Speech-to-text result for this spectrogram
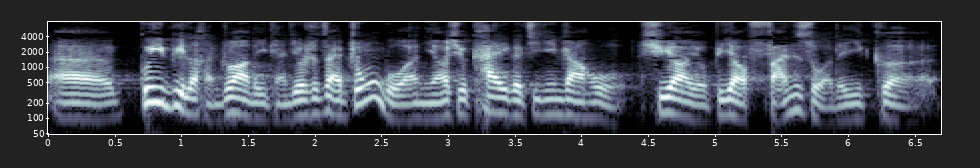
呃，规避了很重要的一点，就是在中国你要去开一个基金账户，需要有比较繁琐的一个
